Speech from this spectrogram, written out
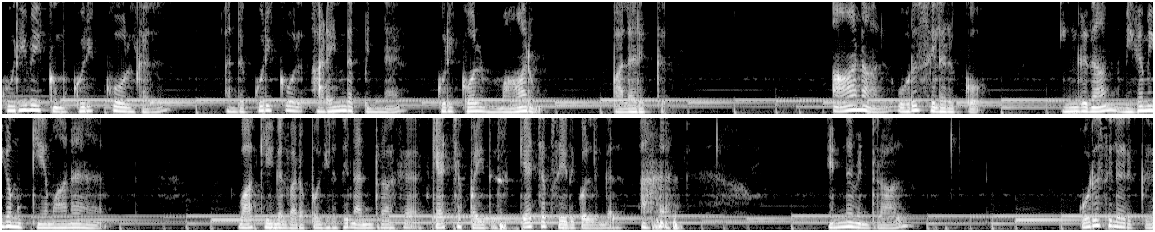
குறிவைக்கும் குறிக்கோள்கள் அந்த குறிக்கோள் அடைந்த பின்னர் குறிக்கோள் மாறும் பலருக்கு. ஆனால் ஒரு சிலருக்கோ இங்குதான் மிக மிக முக்கியமான வாக்கியங்கள் வரப்போகிறது. நன்றாக கேட்சப் செய்து கேட்சப் செய்து கொள்ளுங்கள். என்னவென்றால் ஒரு சிலருக்கு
